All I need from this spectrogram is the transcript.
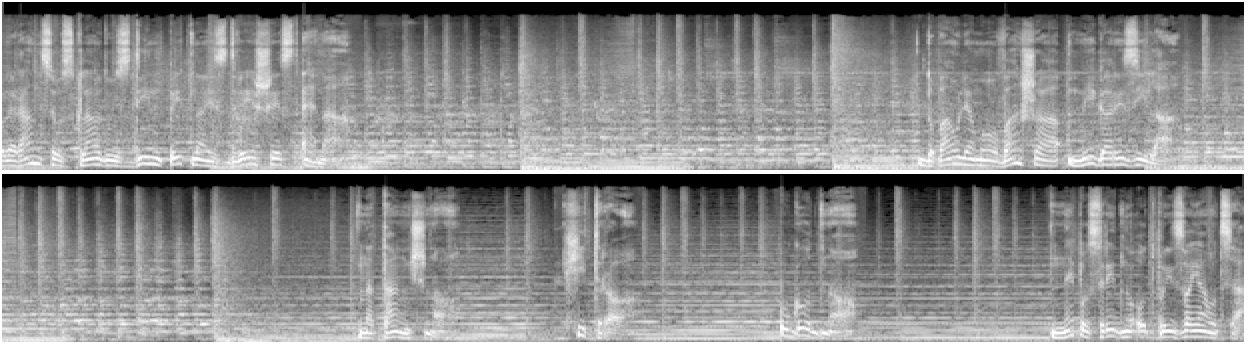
Tolerance v skladu z DIN 15261. Dobavljamo vaša mega rezila. Natančno, hitro, ugodno, neposredno od proizvajalca.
